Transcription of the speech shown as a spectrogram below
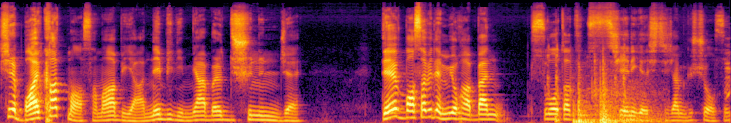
Şimdi baykat mı alsam abi ya ne bileyim ya böyle düşününce. Dev basabilir mi? Yok abi ben SWOT atın şeyini geliştireceğim güçlü olsun.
